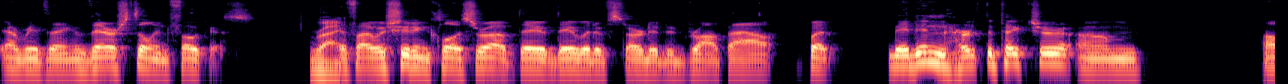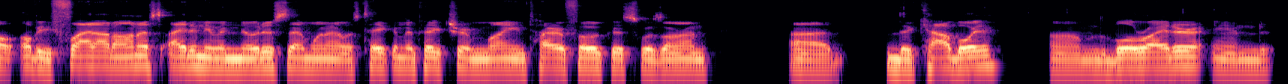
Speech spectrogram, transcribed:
everything, they're still in focus Right. if I was shooting closer up, they they would have started to drop out. They didn't hurt the picture. Um, I'll, I'll be flat out honest. I didn't even notice them when I was taking the picture. My entire focus was on uh, the cowboy, um, the bull rider, and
